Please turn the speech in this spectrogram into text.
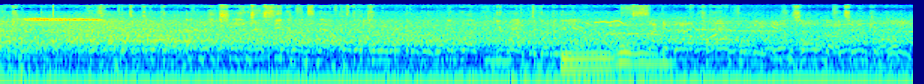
much there the time. As the offensive play call, that may change your sequence now. Instead of coming right back with a running play, you may have to go to the air. Second down throw for the end zone, but it's incomplete.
